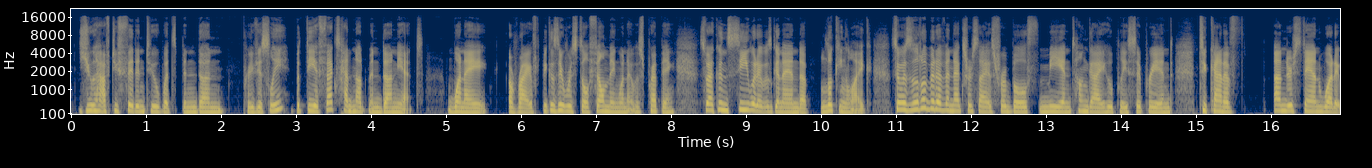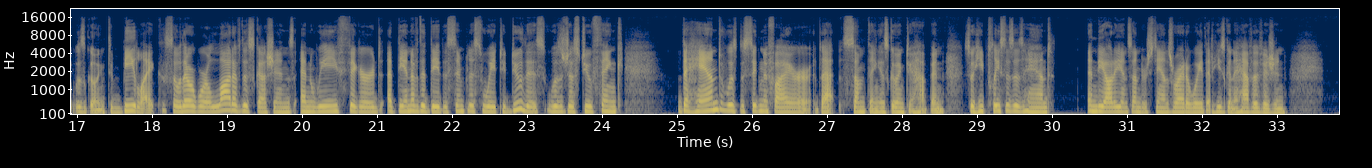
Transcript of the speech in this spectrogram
you have to fit into what's been done previously, but the effects had not been done yet when I arrived because they were still filming when I was prepping. So I couldn't see what it was going to end up looking like. So it was a little bit of an exercise for both me and Tongayi, who plays Cyprian, to kind of understand what it was going to be like. So there were a lot of discussions, and we figured at the end of the day, the simplest way to do this was just to think the hand was the signifier that something is going to happen. So he places his hand, and the audience understands right away that he's going to have a vision.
